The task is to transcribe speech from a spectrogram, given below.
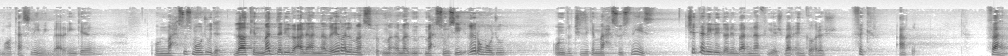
ما تسلیمی بر اینکه اون محسوس موجوده. لكن ما الدليل على ان غير المحسوسی غیر موجود؟ اون چیزی که محسوس نیست چه دلیلی داریم بر نفیش بر انکارش؟ فکر عقل. فهم.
